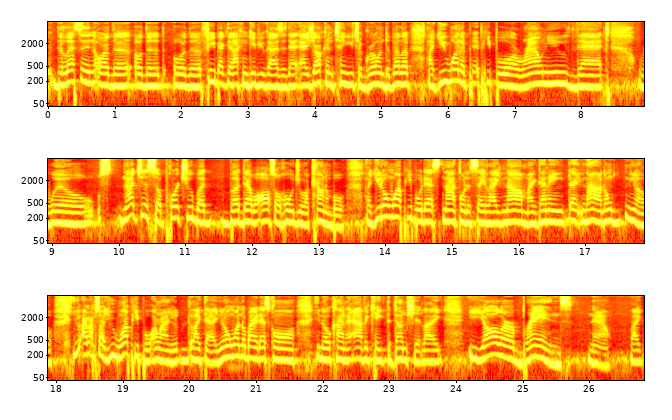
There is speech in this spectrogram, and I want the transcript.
the lesson or the or the or the feedback that I can give you guys is that as y'all continue to grow and develop, like you want to put people around you that will not just support you, but but that will also hold you accountable. Like you don't want people that's not going to say like, "Nah, Mike, that ain't that. Nah, don't you know?" You, I'm I'm sorry, you want people around you like that. You don't want nobody that's going, you know, kind of advocate the dumb shit. Like y'all are brands now. Like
